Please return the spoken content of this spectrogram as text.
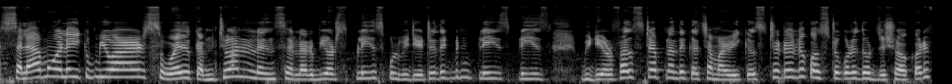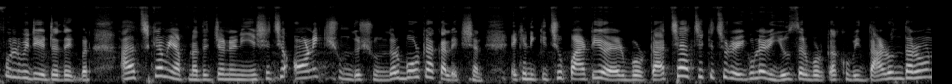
আসসালামু আলাইকুম viewers welcome to online seller viewers please full ভিডিওটা দেখবেন। প্লিজ প্লিজ ভিডিওর ফার্স্টে আপনাদের কাছে আমার রিকোয়েস্ট রইল। কষ্ট করে ধৈর্য সহকারে ফুল ভিডিওটা দেখবেন। আজকে আমি আপনাদের জন্য নিয়ে এসেছি অনেক সুন্দর সুন্দর বোরকা কালেকশন এখানে কিছু পার্টি ওয়ার বোরকা আছে আছে কিছু রেগুলার ইউজের বোরকা। খুবই দারুণ দারুণ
